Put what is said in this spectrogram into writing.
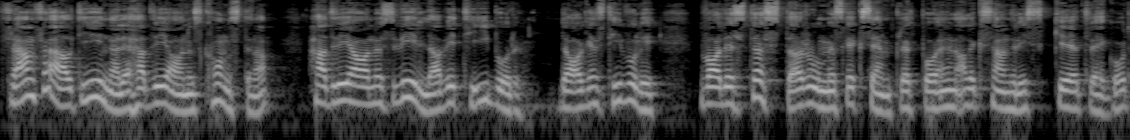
Framför allt gynnade Hadrianus konsterna. Hadrianus villa vid Tibur, dagens Tivoli, var det största romerska exemplet på en alexandrisk eh, trädgård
